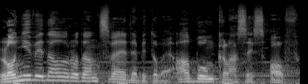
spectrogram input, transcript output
Loni vydal Rodan své debitové album Classes Off.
